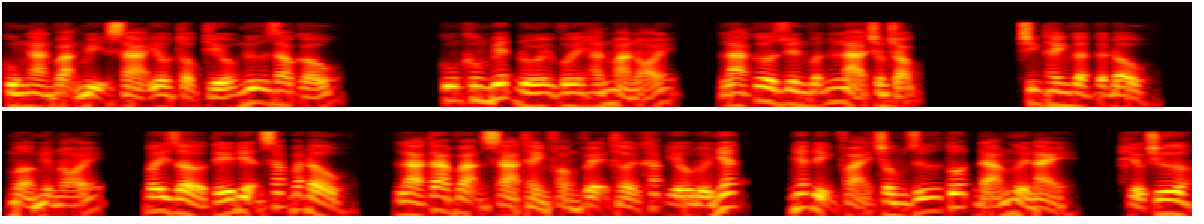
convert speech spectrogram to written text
cùng ngàn vạn mị xà yêu tộc thiếu nữ giao cấu. Cũng không biết đối với hắn mà nói, là cơ duyên vẫn là trầm trọng. Trinh thanh gật gật đầu, mở miệng nói, bây giờ tế điện sắp bắt đầu, là ta vạn xà thành phòng vệ thời khắc yếu đuối nhất nhất định phải trông giữ tốt đám người này, hiểu chưa?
